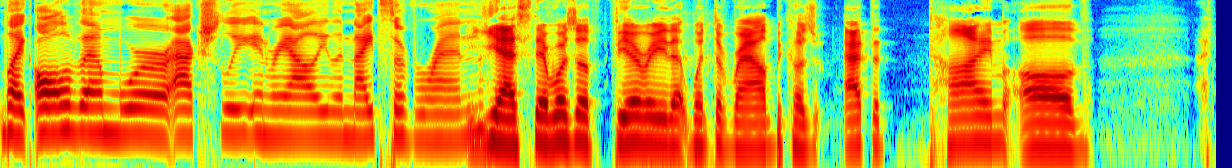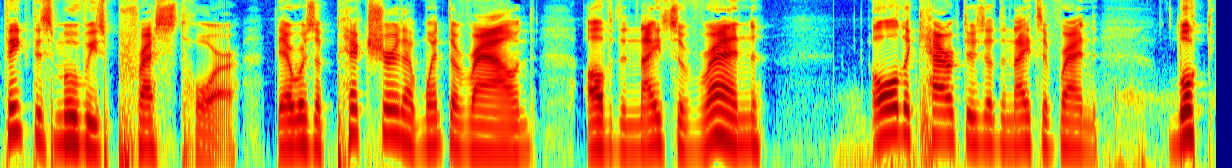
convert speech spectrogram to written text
like all of them were actually in reality the knights of ren Yes, there was a theory that went around because at the time of, I think this movie's press tour, there was a picture that went around of the Knights of Ren. All the characters of the Knights of Ren looked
